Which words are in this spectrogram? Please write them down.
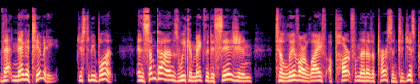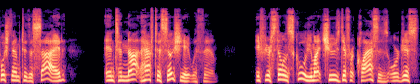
that negativity, just to be blunt. And sometimes we can make the decision to live our life apart from that other person, to just push them to the side and to not have to associate with them. If you're still in school, you might choose different classes or just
